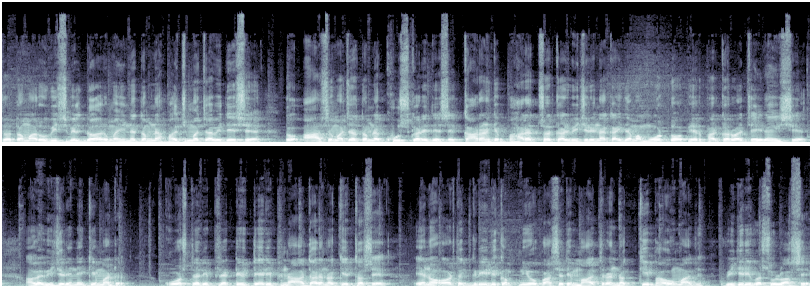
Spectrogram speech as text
જો તમારું વીજ બિલ દર મહિને તમને હચમચાવી દેશે, તો આ સમાચાર તમને ખુશ કરી દેશે. કારણ કે ભારત સરકાર વીજળીના કાયદામાં મોટો ફેરફાર કરવા જઈ રહી છે. હવે વીજળીની કિંમત કોસ્ટ રિફ્લેક્ટિવ ટેરિફના આધારે નક્કી થશે. એનો અર્થ ગ્રીડ કંપનીઓ પાસેથી માત્ર નક્કી ભાવોમાં જ વીજળી વસૂલાશે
